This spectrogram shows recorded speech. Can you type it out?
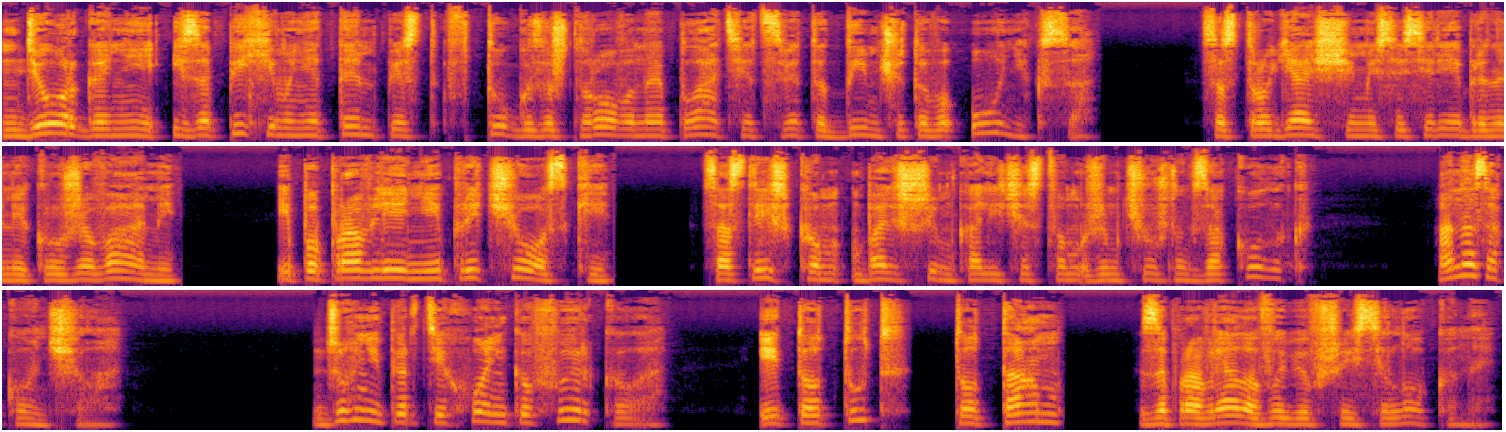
дергания и запихивания темпест в туго зашнурованное платье цвета дымчатого оникса со струящимися серебряными кружевами и поправление прически со слишком большим количеством жемчужных заколок, она закончила. Джунипер тихонько фыркала, и то тут, то там заправляла выбившиеся локоны.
